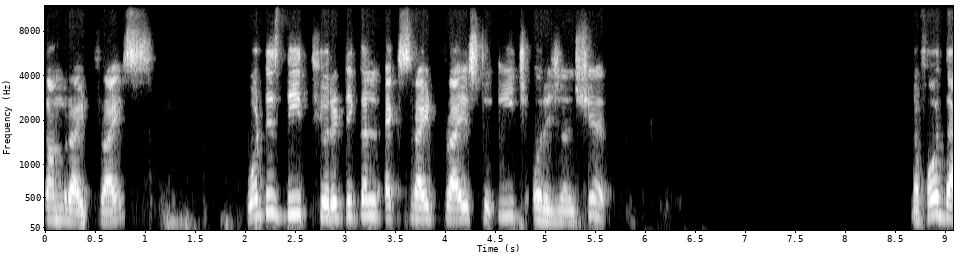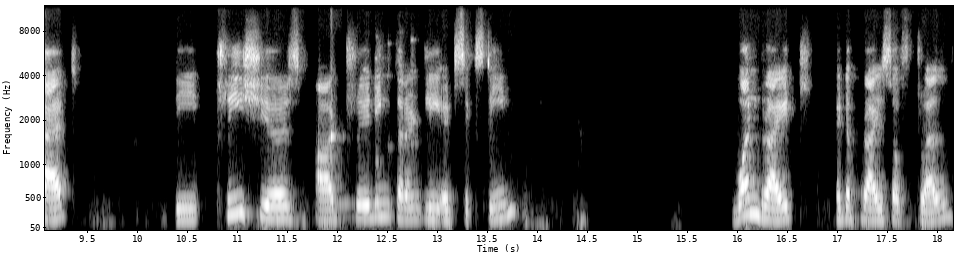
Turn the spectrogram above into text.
cum right price. What is the theoretical ex right price to each original share? Now for that, the three shares are trading currently at 16. One right at a price of 12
